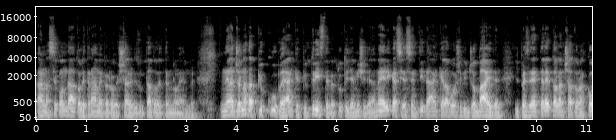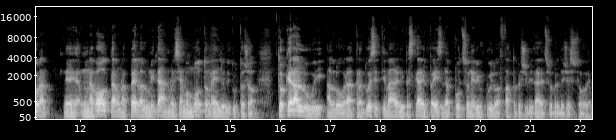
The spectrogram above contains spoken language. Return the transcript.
hanno, assecondato le trame per rovesciare il risultato del 3 novembre. Nella giornata più cupa e anche più triste per tutti gli amici dell'America si è sentita anche la voce di Joe Biden. Il presidente eletto ha lanciato ancora eh, una volta un appello all'unità, noi siamo molto meglio di tutto ciò. Toccherà a lui, allora, tra due settimane, ripescare il paese dal pozzo nero in cui lo ha fatto precipitare il suo predecessore.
